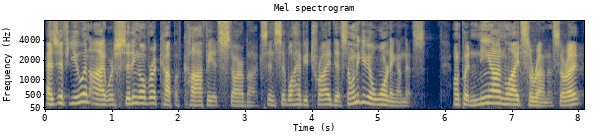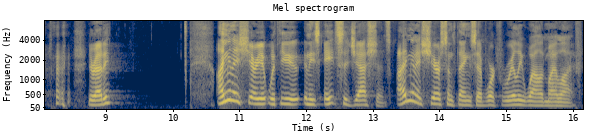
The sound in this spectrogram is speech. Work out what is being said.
As if you and I were sitting over a cup of coffee at Starbucks and said, Well, have you tried this? Now, let me give you a warning on this. I want to put neon lights around this, all right? you ready? I'm going to share it with you in these eight suggestions. I'm going to share some things that have worked really well in my life.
